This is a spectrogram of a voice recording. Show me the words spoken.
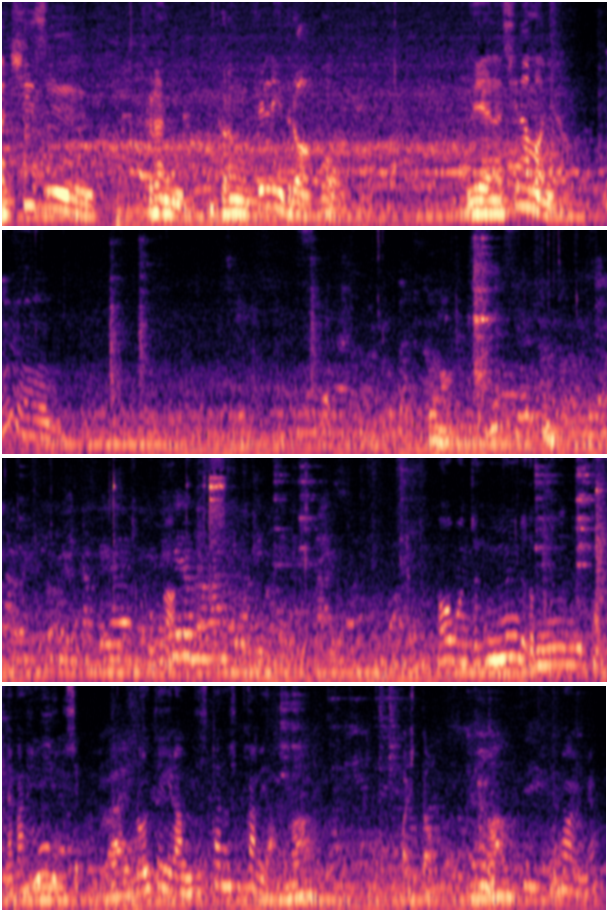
약간 치즈 그런 그런 필링이 들어갔고 위에는 시나몬이야. 음. 뭔가 먹어본 적 있는데도 없는 듯한 약간 한국식 롤케이랑 비슷한 식감이다. 맛있다. 괜찮은요?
